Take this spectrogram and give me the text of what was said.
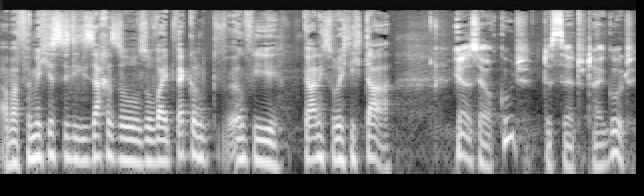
aber für mich ist die Sache so, so weit weg und irgendwie gar nicht so richtig da. Ja, ist ja auch gut. Das ist ja total gut.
